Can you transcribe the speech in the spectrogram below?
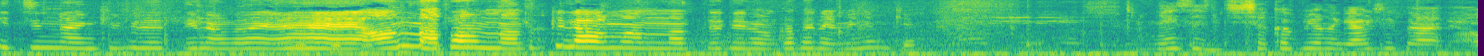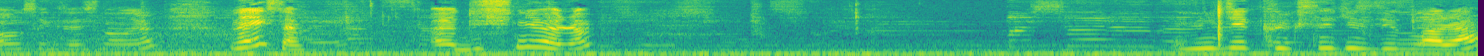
İçinden küfür ettiğin o kadar "Ee, anlat anlat külahımı anlat dediğin o kadar eminim ki. Neyse şaka bir yana gerçekten 18 yaşında oluyor. Neyse e, düşünüyorum. Nice 48 yıllara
